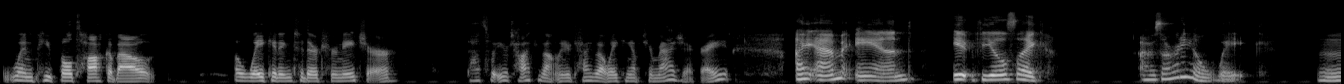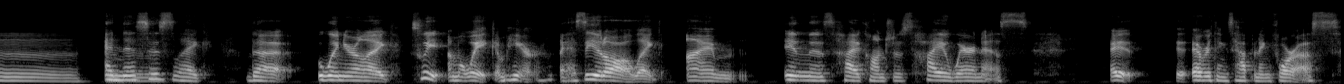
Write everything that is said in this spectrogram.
when people talk about awakening to their true nature. That's what you're talking about when you're talking about waking up to your magic right? I am and it feels like i was already awake. Mm, and this mm-hmm. is like the when you're like sweet i'm awake i'm here. I see it all. Like i'm in this high conscious high awareness. It, it everything's happening for us.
